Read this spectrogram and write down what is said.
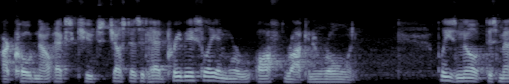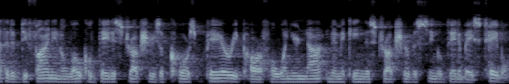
Our code now executes just as it had previously, and we're off rocking and rolling. Please note this method of defining a local data structure is of course very powerful when you're not mimicking the structure of a single database table,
